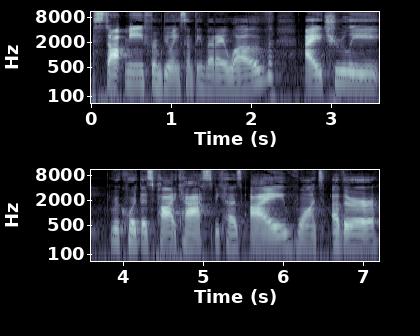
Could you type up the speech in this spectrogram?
stop me from doing something that I love. I truly record this podcast because I want other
